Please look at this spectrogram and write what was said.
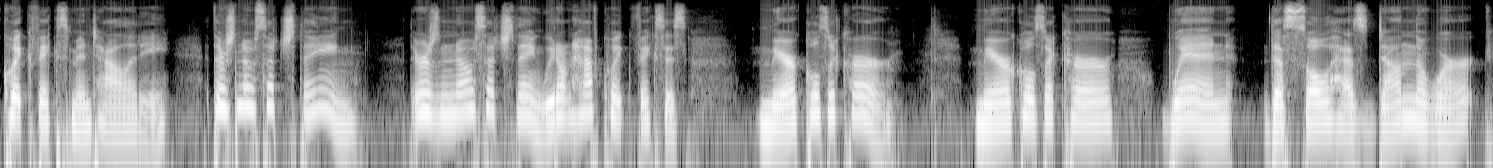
quick fix mentality. There's no such thing. There is no such thing. We don't have quick fixes. Miracles occur. Miracles occur when the soul has done the work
